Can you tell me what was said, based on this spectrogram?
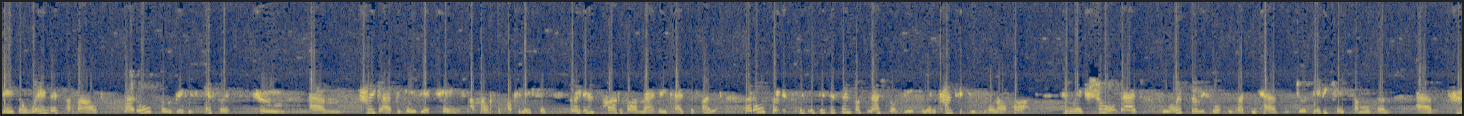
there is awareness about, but also there is effort to um, trigger behavior change amongst the population. So it is part of our mandate as the fund, but also it's, it's a sense of national duty and country duty on our part to make sure that with the resources that we have, we do dedicate some of them um, to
